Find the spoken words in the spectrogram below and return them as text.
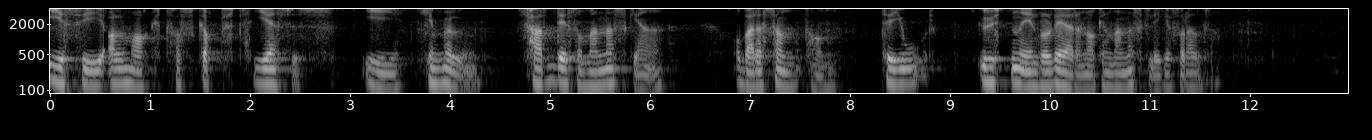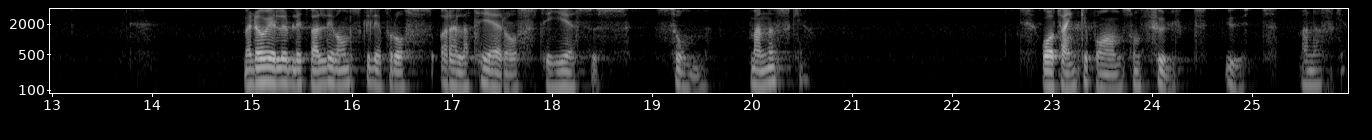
i si allmakt har skapt Jesus i himmelen, ferdig som menneske, og bare sendt ham til jord uten å involvere noen menneskelige foreldre. Men da ville det blitt veldig vanskelig for oss å relatere oss til Jesus som menneske og å tenke på han som fullt ut menneske.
